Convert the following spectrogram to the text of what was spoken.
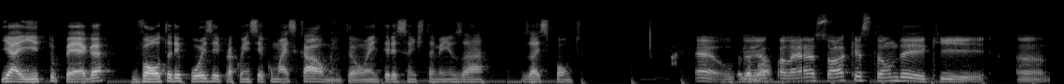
E aí tu pega, volta depois aí para conhecer com mais calma. Então é interessante também usar, usar esse ponto. É, o que eu ia falar é só a questão de que uh,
